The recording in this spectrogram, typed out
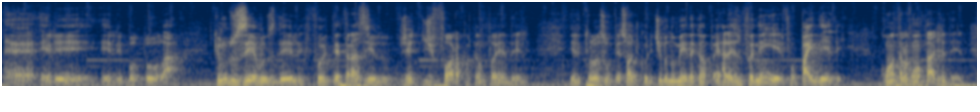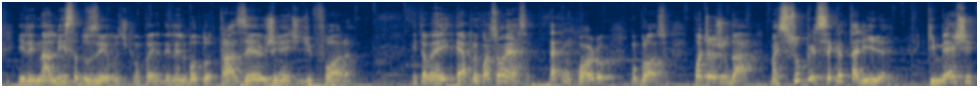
é, ele, ele botou lá que um dos erros dele foi ter trazido gente de fora para a campanha dele. Ele trouxe um pessoal de Curitiba no meio da campanha. Aliás, não foi nem ele, foi o pai dele, contra a vontade dele. Ele, na lista dos erros de campanha dele, ele botou trazer gente de fora. Então é, é a preocupação é essa. Até concordo com o Clóvis. Pode ajudar, mas super secretaria que mexe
